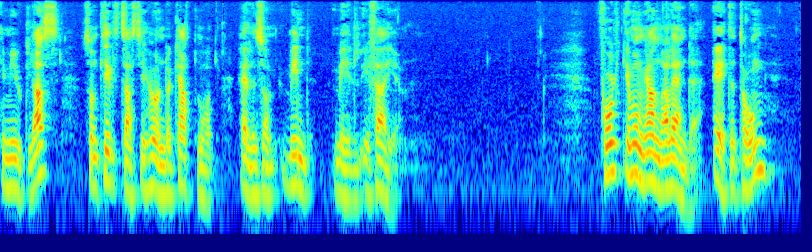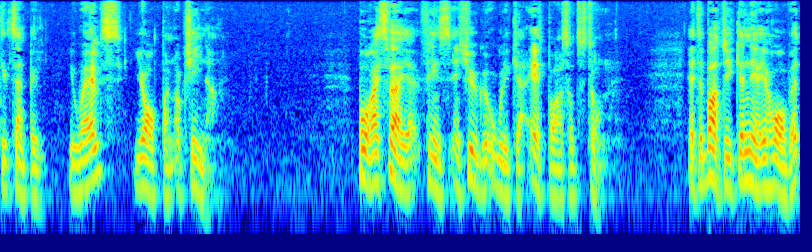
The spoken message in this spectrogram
i mjukglass som tillsatts i hund och kattmat eller som bindmedel i färger. Folk i många andra länder äter tång, till exempel i Wales, Japan och Kina. Bara i Sverige finns en 20 olika ätbara sorters tång. Det är bara att dyka ner i havet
